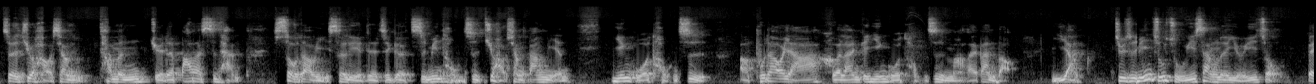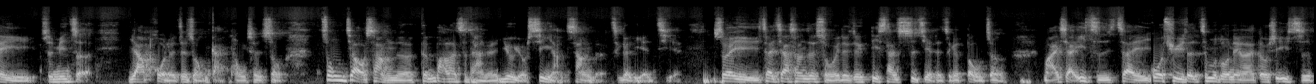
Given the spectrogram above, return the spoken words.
这就好像他们觉得巴勒斯坦受到以色列的这个殖民统治，就好像当年英国统治啊葡萄牙、荷兰跟英国统治马来半岛一样，就是民族主义上呢有一种。被殖民者压迫的这种感同身受，宗教上呢，跟巴勒斯坦人又有信仰上的这个连接，所以再加上这所谓的这个第三世界的这个斗争，马来西亚一直在过去这这么多年来都是一直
